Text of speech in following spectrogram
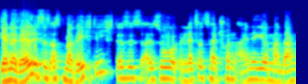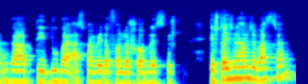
generell ist es erstmal richtig, dass es also in letzter Zeit schon einige Mandanten gab, die Dubai erstmal wieder von der Shortlist gestrichen haben, Sebastian?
